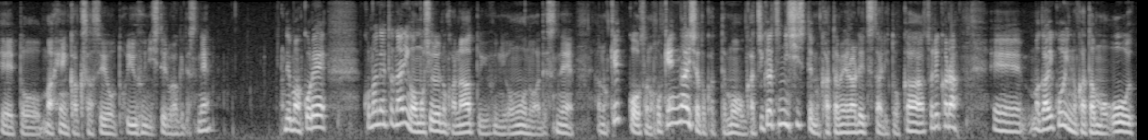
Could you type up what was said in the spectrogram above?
えーとま、変革させようというふうにしてるわけですね。でまあこれこのネタ何が面白いのかなというふうに思うのはですねあの結構その保険会社とかってもうガチガチにシステム固められてたりとかそれから、えーまあ、外交員の方も多く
